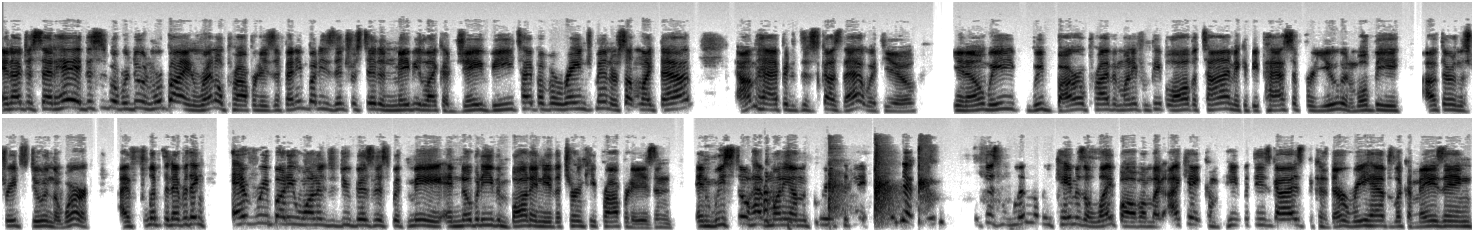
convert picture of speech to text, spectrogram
and I just said, hey, this is what we're doing. We're buying rental properties. If anybody's interested in maybe like a JV type of arrangement or something like that, I'm happy to discuss that with you. You know, we we borrow private money from people all the time. It could be passive for you, and we'll be out there in the streets doing the work. I flipped and everything. Everybody wanted to do business with me, and nobody even bought any of the turnkey properties. And and we still have money on the street today It just literally came as a light bulb. I'm like, I can't compete with these guys because their rehabs look amazing.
